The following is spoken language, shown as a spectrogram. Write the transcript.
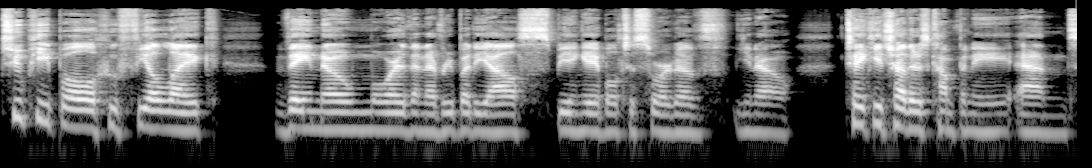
two people who feel like they know more than everybody else being able to sort of you know take each other's company and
